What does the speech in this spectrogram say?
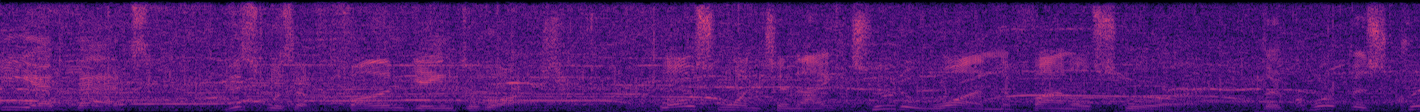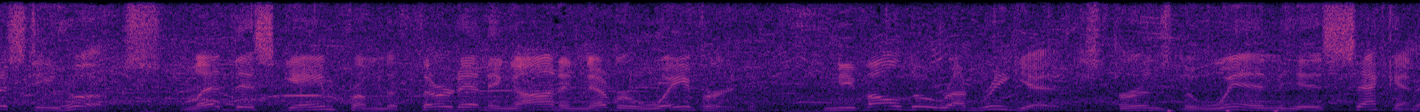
key at-bats. This was a fun game to watch. Close one tonight, 2 to 1 the final score. The Corpus Christi Hooks led this game from the third inning on and never wavered. Nivaldo Rodriguez earns the win, his second.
